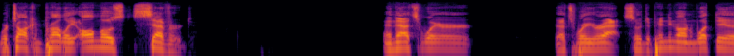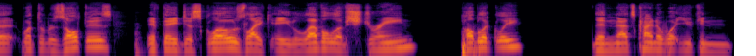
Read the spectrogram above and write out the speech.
we're talking probably almost severed. And that's where that's where you're at. So depending on what the what the result is, if they disclose like a level of strain publicly, then that's kind of what you can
